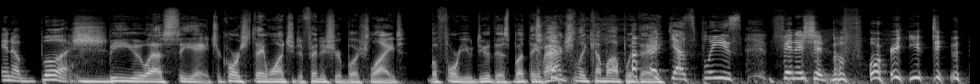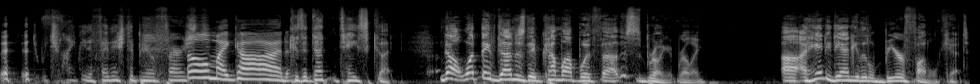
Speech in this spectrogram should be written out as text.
in a bush. B U S C H. Of course, they want you to finish your Busch Light before you do this, but they've actually come up with a. Yes, please finish it before you do this. Would you like me to finish the beer first? Oh my God. because it doesn't taste good. No, what they've done is they've come up with uh, this is brilliant, really. Uh, a handy dandy little beer funnel kit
